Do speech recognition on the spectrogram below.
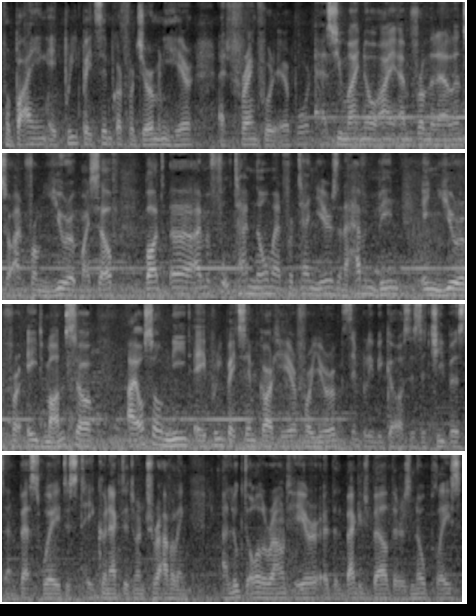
for buying a prepaid SIM card for Germany here at Frankfurt Airport. As you might know, I am from the Netherlands, so I'm from Europe myself. But uh, I'm a full-time nomad for 10 years and I haven't been in Europe for eight months. So I also need a prepaid SIM card here for Europe simply because it's the cheapest and best way to stay connected when traveling. I looked all around here at the baggage belt. There is no place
